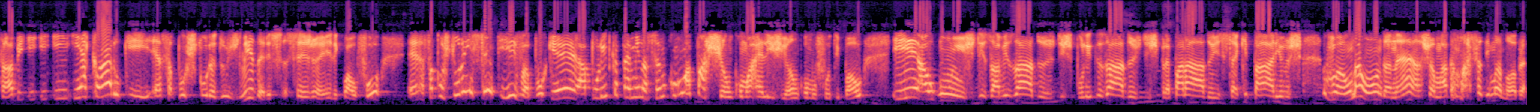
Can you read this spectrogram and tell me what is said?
sabe? E, e, e, é claro que essa postura dos líderes, seja ele qual for, é, essa postura incentiva, porque a política termina sendo como uma paixão, como a religião, como o futebol, e alguns desavisados, despolitizados, despreparados, sectários vão na onda, né? A chamada massa de manobra.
